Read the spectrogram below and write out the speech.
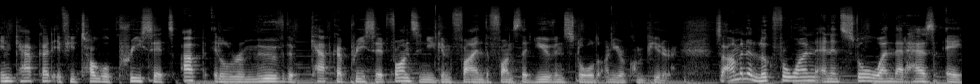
In CapCut, if you toggle presets up, it'll remove the CapCut preset fonts and you can find the fonts that you've installed on your computer. So I'm gonna look for one and install one that has a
